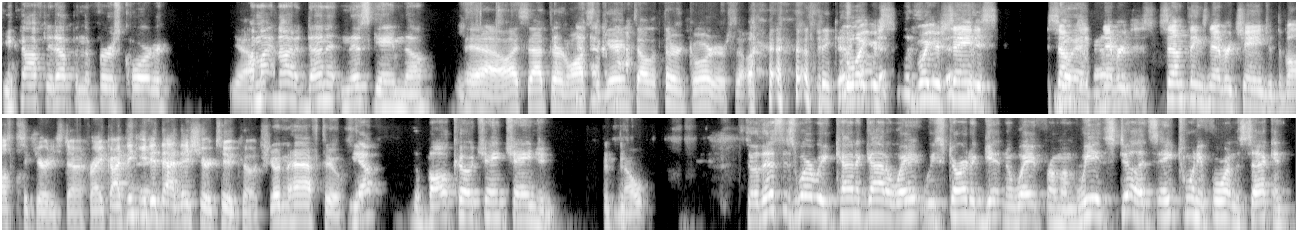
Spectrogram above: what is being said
you coughed it up in the first quarter. yeah, I might not have done it in this game though. yeah. Well, I sat there and watched the game till the third quarter. So I think what you're what you're saying is Go ahead, something man. never some things never change with the ball security stuff, right? I think you did that this year too, coach. shouldn't have to. Yep, the ball coach ain't changing. Nope. So this is where we kind of got away. We started getting away from them. We had still it's eight twenty four in the second,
